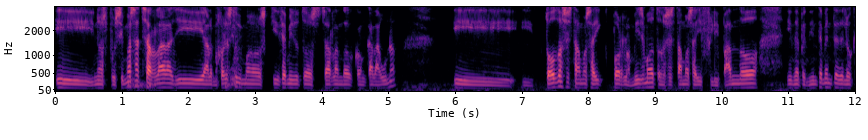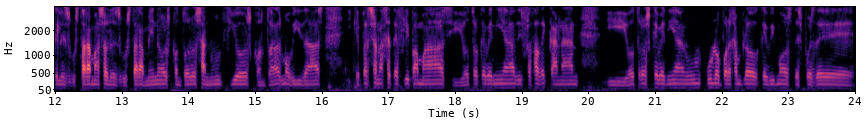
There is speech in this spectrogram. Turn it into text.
Y nos pusimos a charlar allí, a lo mejor estuvimos 15 minutos charlando con cada uno. Y, y todos estamos ahí por lo mismo, todos estamos ahí flipando, independientemente de lo que les gustara más o les gustara menos, con todos los anuncios, con todas las movidas, y qué personaje te flipa más, y otro que venía disfrazado de Canan, y otros que venían, un- uno por ejemplo que vimos después de,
